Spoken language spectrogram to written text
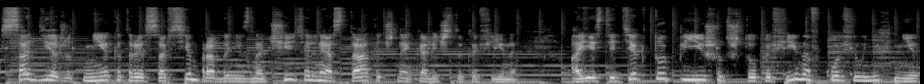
содержат некоторое, совсем, правда, незначительное, остаточное количество кофеина. А есть и те, кто пишут, что кофеина в кофе у них нет.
